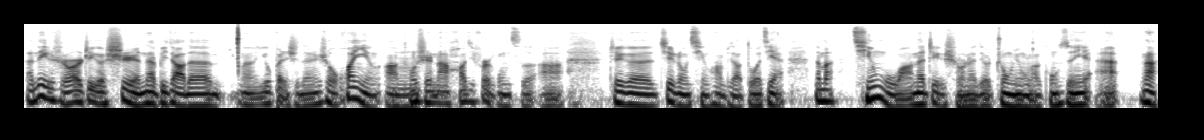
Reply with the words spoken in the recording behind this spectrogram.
啊，那个时候这个世人呢比较的嗯、有本事的人受欢迎啊，嗯同时拿好几份工资啊，这个这种情况比较多见。那么秦武王呢，这个时候呢就重用了公孙衍。那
